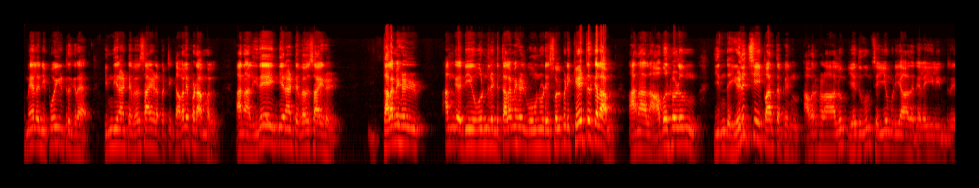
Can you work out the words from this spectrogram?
மேலே நீ போய்கிட்டு இருக்கிற இந்திய நாட்டு விவசாயிகளை பற்றி கவலைப்படாமல் ஆனால் இதே இந்திய நாட்டு விவசாயிகள் தலைமைகள் அங்கே நீ ஒன்று ரெண்டு தலைமைகள் உன்னுடைய சொல்படி கேட்டிருக்கலாம். ஆனால் அவர்களும் இந்த எழுச்சியை பார்த்த பின் அவர்களாலும் எதுவும் செய்ய முடியாத நிலையில் இன்று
